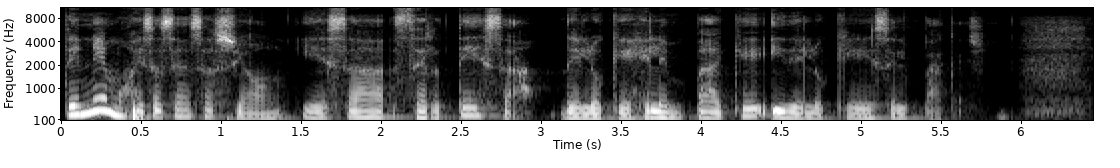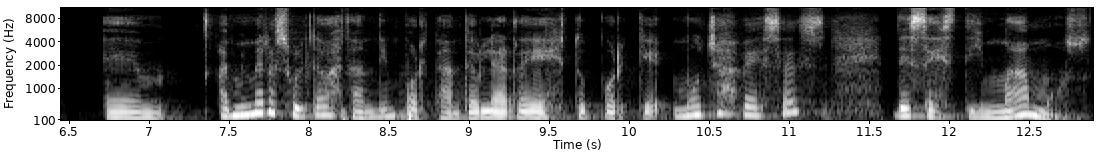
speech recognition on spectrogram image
tenemos esa sensación y esa certeza de lo que es el empaque y de lo que es el packaging. Em, a mí me resulta bastante importante hablar de esto porque muchas veces desestimamos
